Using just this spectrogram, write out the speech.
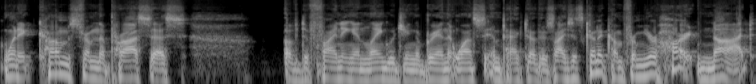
when it comes from the process of defining and languaging a brand that wants to impact others' lives, it's going to come from your heart, not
